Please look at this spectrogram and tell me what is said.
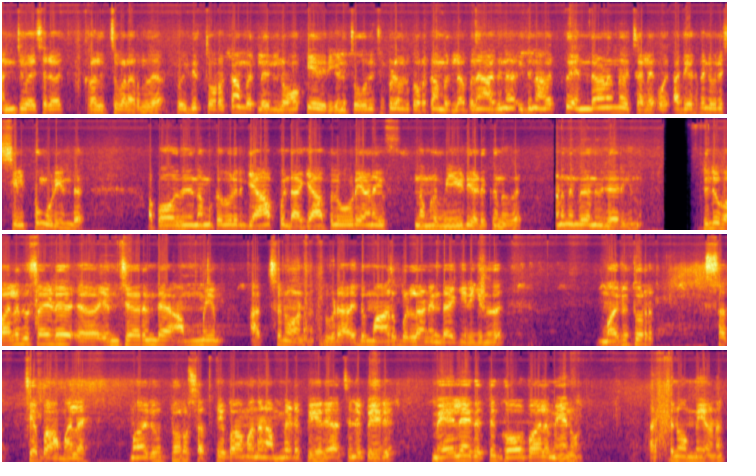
അഞ്ച് വയസ്സ് വരെ കളിച്ച് വളർന്നത്. അപ്പോൾ ഇത് തുറക്കാൻ പറ്റില്ല ഇത് ലോക്ക് ചെയ്തിരിക്കുകയാണ്. ചോദിച്ചപ്പോഴും അവർ തുറക്കാൻ പറ്റില്ല. അപ്പോൾ അതിന് ഇതിനകത്ത് എന്താണെന്ന് വെച്ചാൽ അദ്ദേഹത്തിന്റെ ഒരു ശില്പം കൂടിയുണ്ട്. അപ്പോൾ ഇത് ഒരു ഗ്യാപ്പ് ഉണ്ട്. ആ ഗ്യാപ്പിലൂടെയാണ് ഈ നമ്മൾ വീഡിയോ എടുക്കുന്നത്. ആണെന്നുണ്ട് എന്ന് വിചാരിക്കുന്നു. ഇതിന്റെ വലത് സൈഡ് എം ജി ആറിന്റെ അമ്മയും അച്ഛനുമാണ് ഇവിടെ ഇത് മാർബിളിലാണ് ഉണ്ടാക്കിയിരിക്കുന്നത്. മരുതുർ സത്യഭാമ അല്ലെ? മരുതുർ സത്യഭാമ എന്നാണ് അമ്മയുടെ പേര്. അച്ഛന്റെ പേര് മേലേകത്ത് ഗോപാല മേനോൻ അച്ഛനും അമ്മയാണ്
